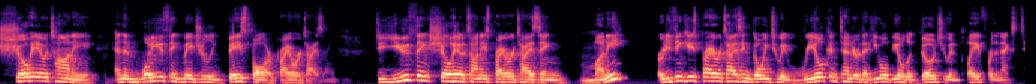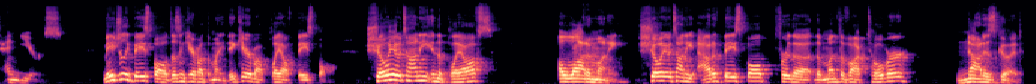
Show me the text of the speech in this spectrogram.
Shohei Ohtani, and then what do you think Major League Baseball are prioritizing? Do you think Shohei Ohtani is prioritizing money, or do you think he's prioritizing going to a real contender that he will be able to go to and play for the next 10 years? Major League Baseball doesn't care about the money, they care about playoff baseball. Shohei Ohtani in the playoffs, a lot of money. Shohei Ohtani out of baseball for the, the month of October, not as good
